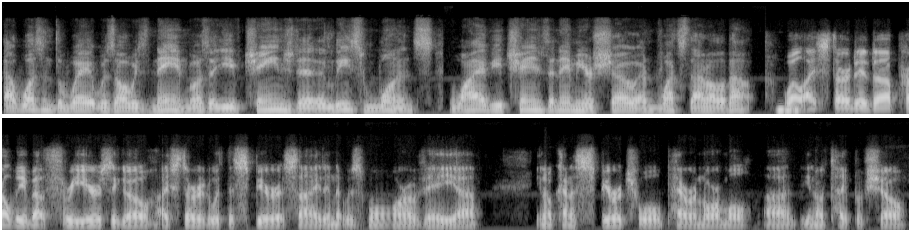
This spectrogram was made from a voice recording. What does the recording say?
that wasn't the way it was always named, was it? You've changed it at least once. Why have you changed the name of your show and what's that all about? Well, I started uh, probably about three years ago. I started with the spirit side, and it was more of a, uh, you know, kind of spiritual, paranormal, uh, you know, type of show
